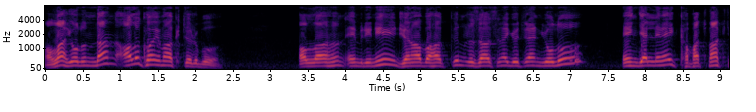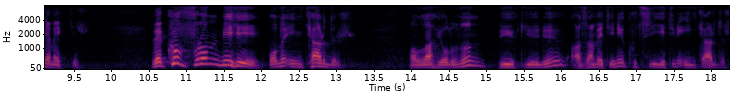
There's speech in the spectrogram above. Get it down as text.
Allah yolundan alıkoymaktır bu. Allah'ın emrini Cenab-ı Hakk'ın rızasına götüren yolu engellemek, kapatmak demektir. Ve kufrun bihi, onu inkardır. Allah yolunun büyüklüğünü, azametini, kutsiyetini inkardır.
